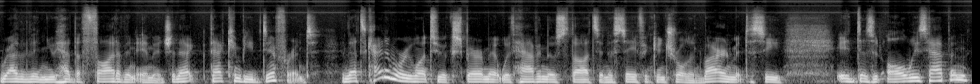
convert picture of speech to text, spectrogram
rather than you had the thought of an image. And that, that can be different. And that's kind of where we want to experiment with having those thoughts in a safe and controlled environment to see it, does it always happen?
